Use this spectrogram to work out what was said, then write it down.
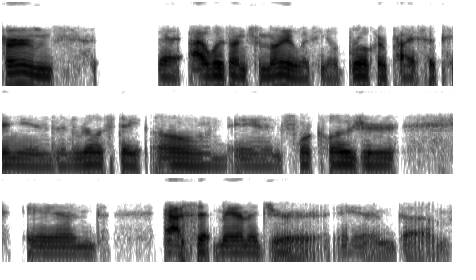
terms that I was unfamiliar with, you know, broker price opinions and real estate owned and foreclosure and asset manager and um,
